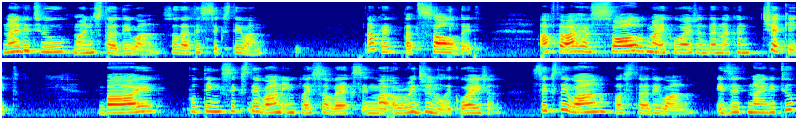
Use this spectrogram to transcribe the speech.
92 minus 31, so that is 61. Okay, that solved it. After I have solved my equation, then I can check it by putting 61 in place of x in my original equation. 61 plus 31 is it 92?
